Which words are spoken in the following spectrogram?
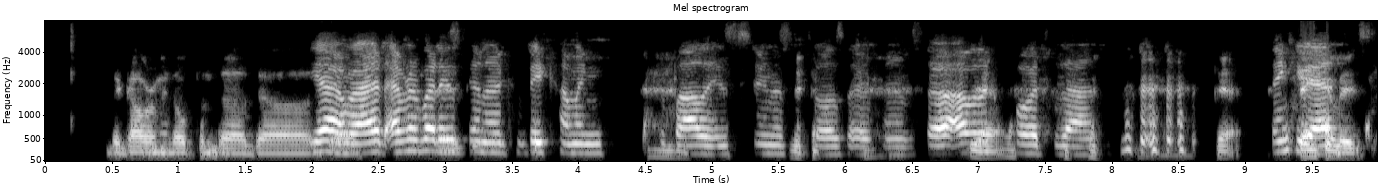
the government opened the, the yeah the, right. Everybody's the, gonna be coming to Bali as soon as the doors open so I look yeah. forward to that. Yeah. Thank you thank Ed. you Liz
